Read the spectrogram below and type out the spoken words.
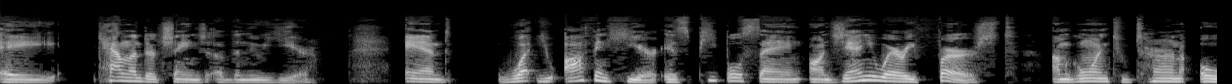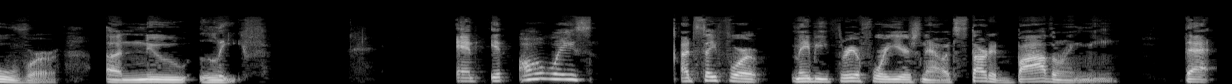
a calendar change of the new year. And what you often hear is people saying on January 1st, I'm going to turn over a new leaf. And it always, I'd say for maybe three or four years now, it started bothering me that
